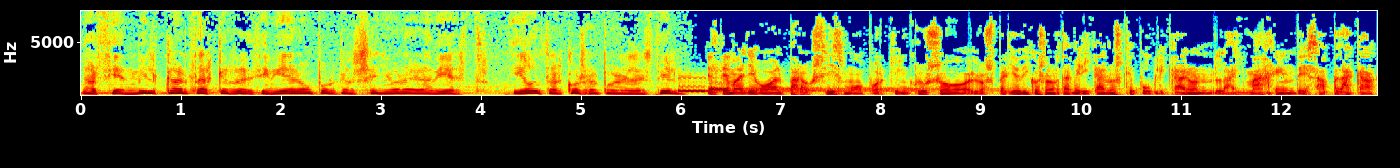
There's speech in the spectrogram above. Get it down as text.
las cien mil cartas que recibieron porque el señor era diestro y otras cosas por el estilo. El tema llegó al paroxismo porque incluso los periódicos norteamericanos que publicaron la imagen de esa placa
